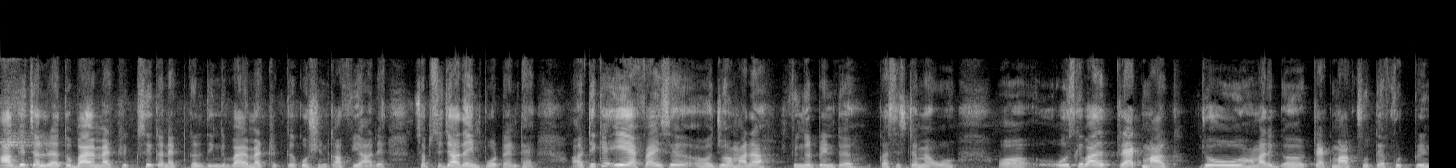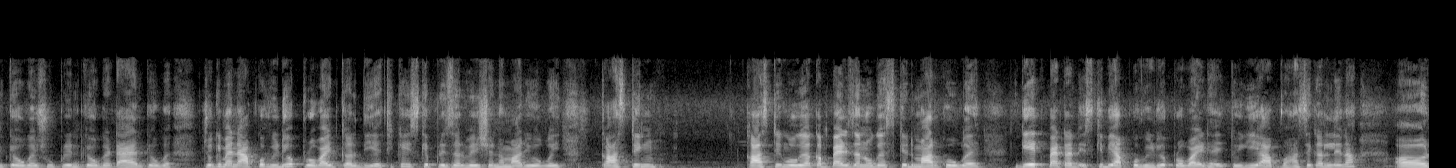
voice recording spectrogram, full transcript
आगे चल रहा है तो बायोमेट्रिक से कनेक्ट कर देंगे। बायोमेट्रिक के क्वेश्चन काफ़ी आ रहे हैं, सबसे ज़्यादा इंपॉर्टेंट है। ठीक है ए एफ़ आई से जो हमारा फिंगरप्रिंट का सिस्टम है और उसके बाद ट्रैक मार्क जो हमारे ट्रैक मार्क्स होते हैं फुटप्रिंट के हो गए शू प्रिंट के हो गए टायर के हो गए, जो कि मैंने आपको वीडियो प्रोवाइड कर दी है, ठीक है? इसके प्रिजर्वेशन हमारी हो गई कास्टिंग कास्टिंग हो गया कंपैरिजन हो गया स्किड मार्क हो गए गेट पैटर्न इसकी भी आपको वीडियो प्रोवाइड है। तो ये आप वहाँ से कर लेना और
